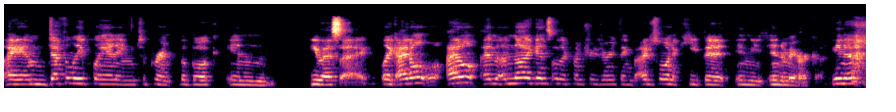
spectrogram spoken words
I am definitely planning to print the book in USA. Like I don't I don't I'm, I'm not against other countries or anything, but I just want to keep it in in America. You know,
